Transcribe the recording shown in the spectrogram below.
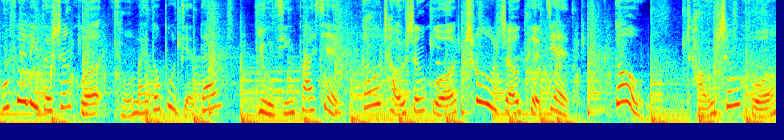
不费力的生活从来都不简单，用心发现，高潮生活触手可见，Go 潮生活。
